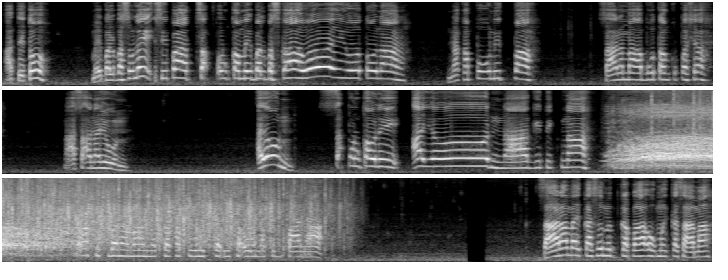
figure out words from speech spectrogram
At ito, may balbas uli. Sipat, sapol ka may balbas ka. Hoy, oto na. Nakapunit pa. Sana maabutan ko pa siya. Nasaan na yun? Ayun! Sapol ka uli. Ayun! Nagitik na. Bakit ba naman nagkakapunit ka din sa una kong pana? Sana may kasunod ka pa o may kasama.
